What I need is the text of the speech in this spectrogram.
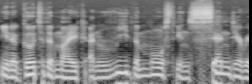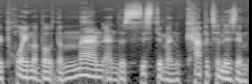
you know, go to the mic and read the most incendiary poem about the man and the system and capitalism.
